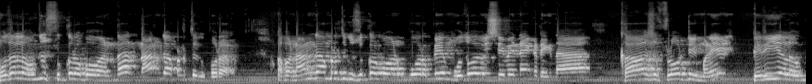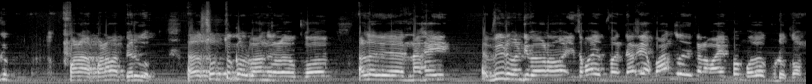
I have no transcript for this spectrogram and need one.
முதல்ல வந்து சுக்கர பகவான் தான் நான்காம் இடத்துக்கு போறாரு. அப்ப நான்காம் இடத்துக்கு சுக்கர பகவான் போறப்பே முதல் விஷயம் என்ன கிடைக்குன்னா காசு ஃப்ளோட்டிங் மணி பெரிய அளவுக்கு பண பணமா பெருகும். அதாவது சொத்துக்கள் வாங்குற அளவுக்கோ அல்லது நகை வீடு வண்டி வாகனம் இந்த மாதிரி நிறைய வாங்குறதுக்கான வாய்ப்பை முதல் கொடுக்கும்.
